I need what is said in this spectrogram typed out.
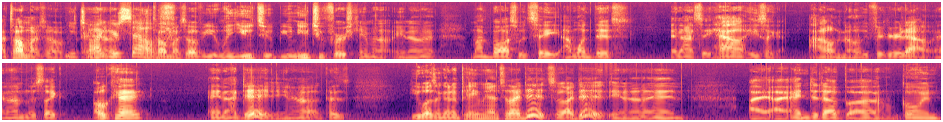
I taught myself. You taught know? yourself. I taught myself when YouTube when YouTube first came out. You know, my boss would say, "I want this," and I say, "How?" He's like, "I don't know. You figure it out." And I'm just like, "Okay," and I did. You know, because he wasn't gonna pay me until I did, so I did. You know, and I, I ended up uh, going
